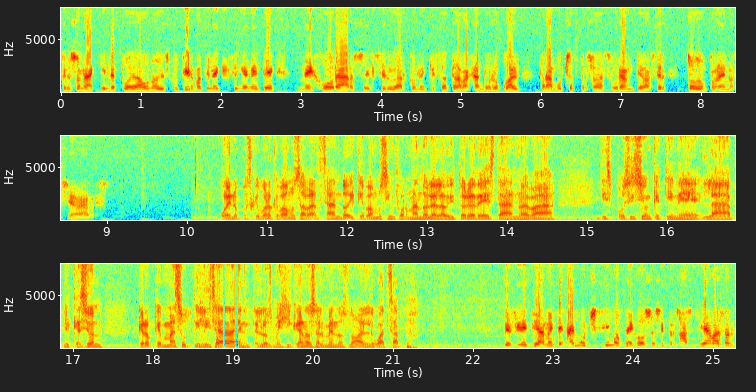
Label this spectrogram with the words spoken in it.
persona a quien le pueda uno discutir, va a tener que simplemente mejorarse el celular con el que está trabajando, lo cual para muchas personas seguramente va a ser todo un problema, señor Álvarez. Bueno, pues qué bueno que vamos avanzando y que vamos informándole al auditorio de esta nueva disposición que tiene la aplicación, creo que más utilizada entre los mexicanos al menos, ¿no? El WhatsApp. Definitivamente, hay muchísimos negocios y personas que ya basan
